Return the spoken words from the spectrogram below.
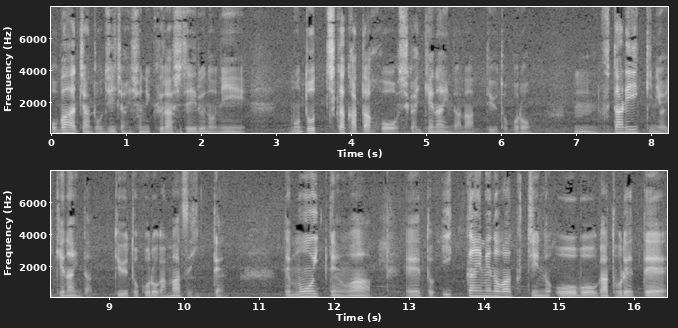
おばあちゃんとおじいちゃん一緒に暮らしているのにもうどっちか片方しか行けないんだなっていうところ、うん、2人一気には行けないんだっていうところがまず1点。でもう1点は、えー、と1回目のワクチンの応募が取れて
